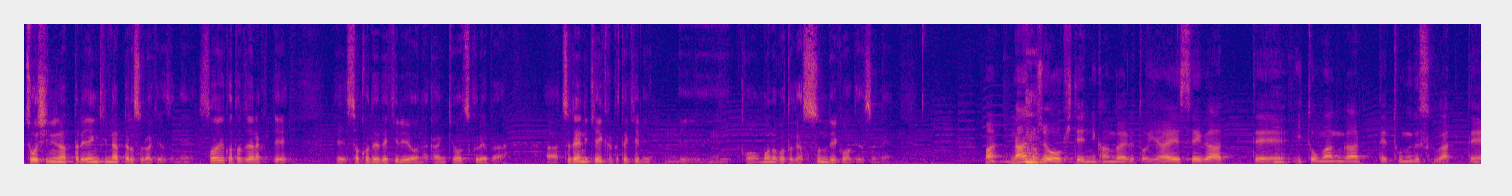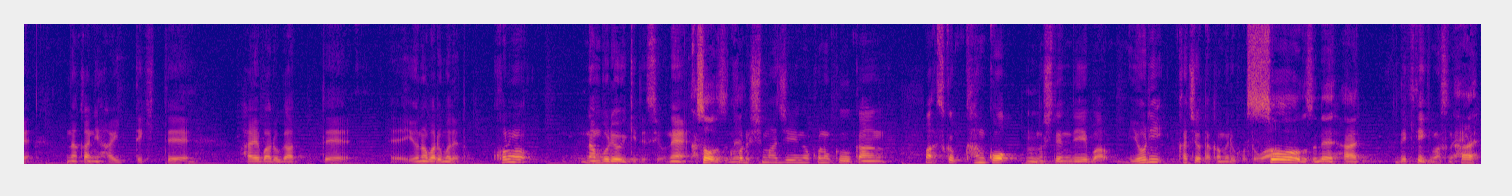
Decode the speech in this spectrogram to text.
中止になったり延期になったりするわけですね。そういうことじゃなくてそこでできるような環境を作れば常に計画的に、こう物事が進んでいくわけですよね。まあ、南城を起点に考えると八重瀬があって糸満があって豊見城があって中に入ってきて早原があって与那原までと。この南部領域ですよね。そうですね。これ島地のこの空間まあ、すごく観光の視点で言えば、より価値を高めることはそうですね、はい、できていきますね。はい。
